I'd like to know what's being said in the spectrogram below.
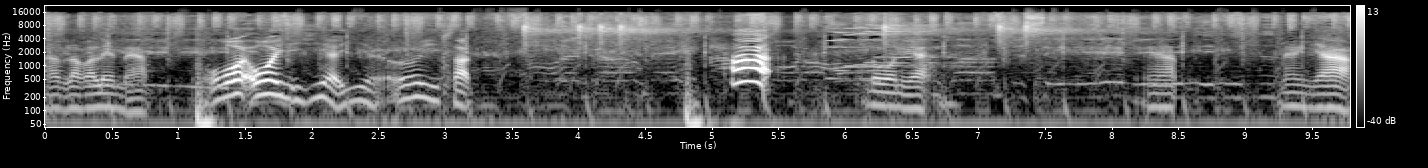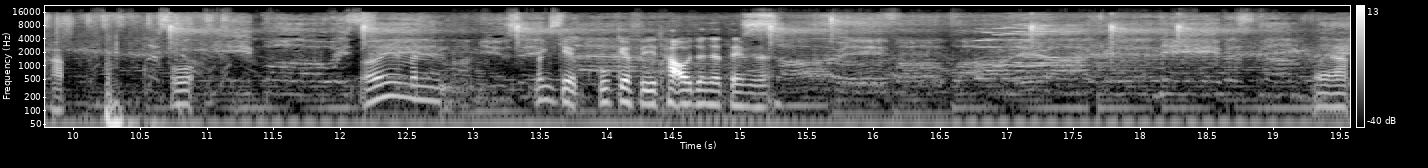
ครับเราก็เล่นไปครับโอ้ยโอ้ยเฮียเฮียเอ้ยสัตว์โดนเนี้ยนะครับแม่งยากครับโอ้เอ้ยมันมันเก็บกูเก็บสีเทาจนจะเต็มแล้วนะครับ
